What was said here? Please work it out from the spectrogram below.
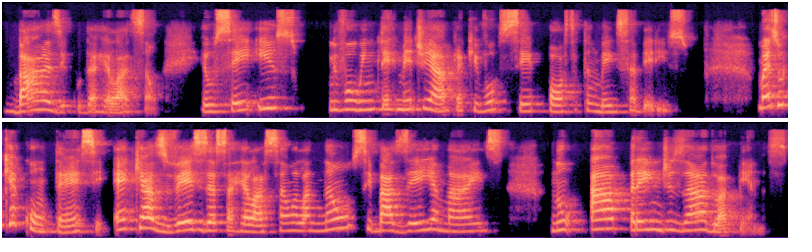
básico da relação. Eu sei isso, e vou intermediar para que você possa também saber isso. Mas o que acontece é que às vezes essa relação ela não se baseia mais no aprendizado apenas.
